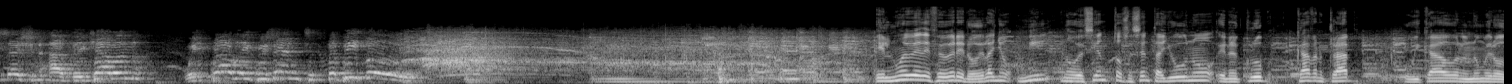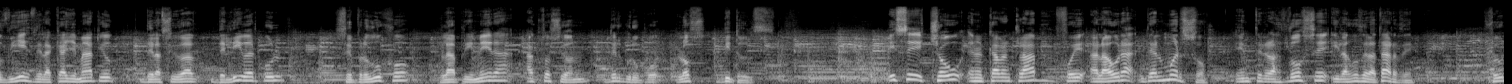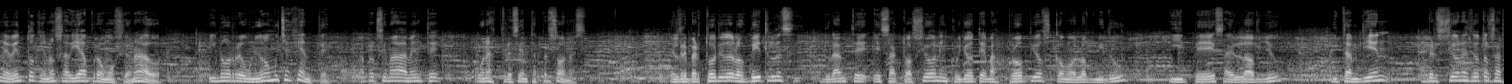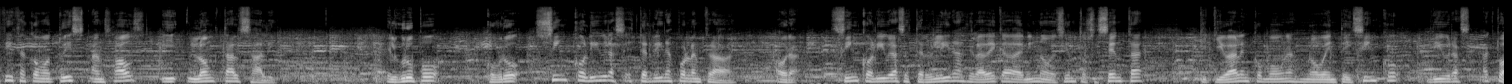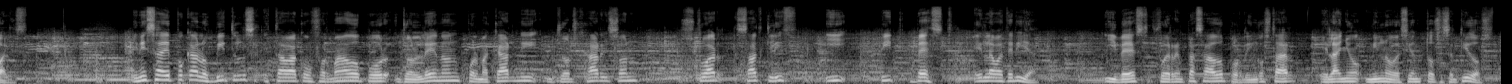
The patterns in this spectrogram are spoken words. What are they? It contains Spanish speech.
session at the Cavern, we proudly present the Beatles. El 9 de febrero del año 1961, en el club Cavern Club, ubicado en el número 10 de la calle Matthew de la ciudad de Liverpool, se produjo la primera actuación del grupo Los Beatles. Ese show en el Cavern Club fue a la hora de almuerzo, entre las 12 y las 2 de la tarde. Fue un evento que no se había promocionado y nos reunió a mucha gente, aproximadamente unas 300 personas. El repertorio de los Beatles durante esa actuación incluyó temas propios como Love Me Do y PS I Love You, y también versiones de otros artistas como Twist and House y Long Tall Sally. El grupo cobró 5 libras esterlinas por la entrada. Ahora, 5 libras esterlinas de la década de 1960, que equivalen como unas 95 libras actuales. En esa época los Beatles estaba conformado por John Lennon, Paul McCartney, George Harrison, Stuart Sutcliffe y Pete Best en la batería. Y Best fue reemplazado por Ringo Starr el año 1962.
